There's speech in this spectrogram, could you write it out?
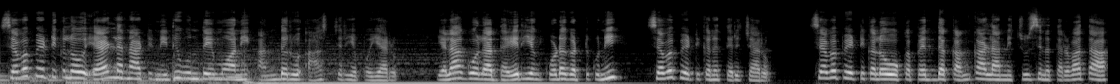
శవపేటికలో ఏళ్ళ నాటి నిధి ఉందేమో అని అందరూ ఆశ్చర్యపోయారు. ఎలాగోలా ధైర్యం కూడగట్టుకుని శవపేటికను తెరిచారు. శవపేటికలో ఒక పెద్ద కంకాళాన్ని చూసిన తర్వాత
